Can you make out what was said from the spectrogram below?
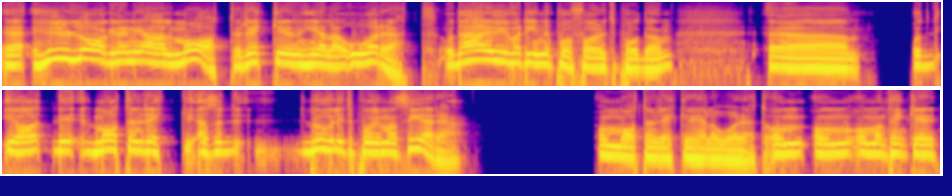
Eh, hur lagrar ni all mat? Räcker den hela året? Och det här har vi varit inne på förut i podden. Eh, och ja, det, maten räcker, alltså det beror väl lite på hur man ser det. Om maten räcker hela året. Om, om, om man tänker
